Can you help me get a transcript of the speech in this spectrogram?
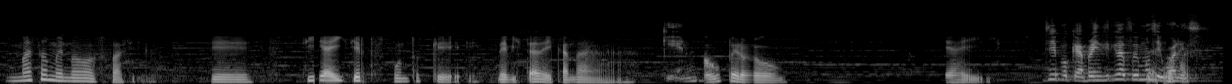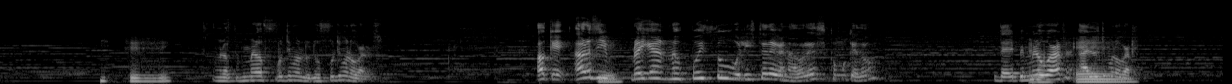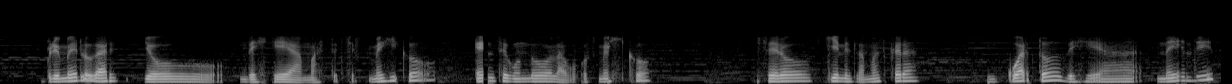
más o menos fácil. Que sí hay ciertos puntos que de vista de cada ¿Quién? show, pero hay Sí, porque al principio fuimos iguales. sí, sí, sí. Los primeros últimos, los últimos lugares. Ok, ahora sí, Sí. ¿nos puedes tu lista de ganadores? ¿Cómo quedó? Del primer lugar al último eh, lugar. En primer lugar, yo dejé a Masterchef México. En segundo, La Voz México. Tercero, ¿Quién es la máscara? En cuarto, dejé a Nailed It.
